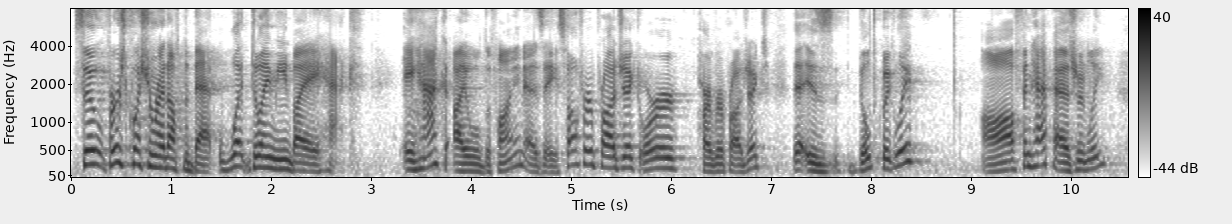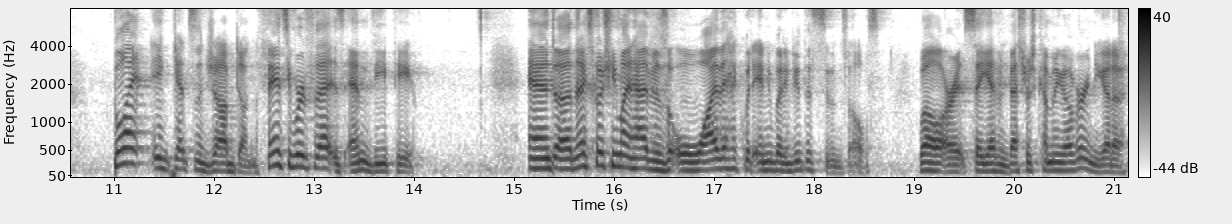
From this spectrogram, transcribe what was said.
So first question right off the bat, what do I mean by a hack? A hack I will define as a software project or hardware project that is built quickly, often haphazardly, but it gets the job done. The fancy word for that is MVP. And uh, the next question you might have is why the heck would anybody do this to themselves? Well, all right, say you have investors coming over and you got to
